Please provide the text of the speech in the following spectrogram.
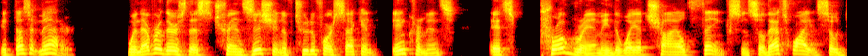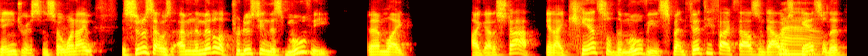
it doesn't matter. Whenever there's this transition of two to four second increments it's programming the way a child thinks. And so that's why it's so dangerous. And so when i as soon as i was i'm in the middle of producing this movie and i'm like I got to stop. And I canceled the movie, spent $55,000, Wow. canceled it.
